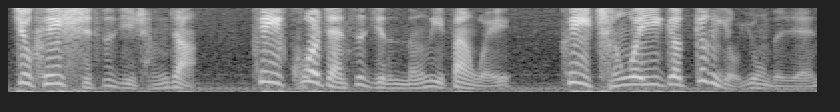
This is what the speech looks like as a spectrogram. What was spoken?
就可以使自己成长，可以扩展自己的能力范围，可以成为一个更有用的人。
